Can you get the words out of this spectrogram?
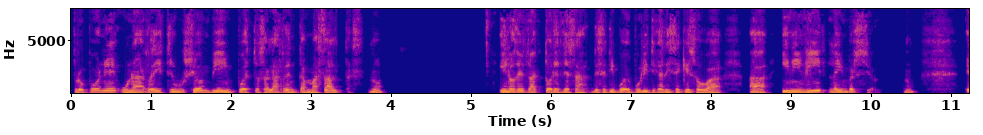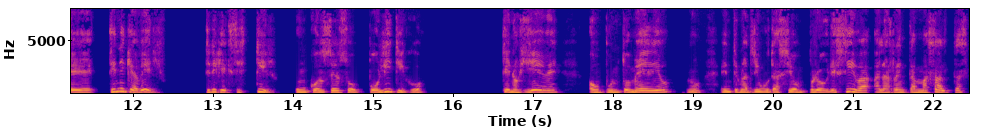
propone una redistribución vía impuestos a las rentas más altas, ¿no? Y los detractores de, esa, de ese tipo de políticas dicen que eso va a inhibir la inversión. Eh, tiene que haber, tiene que existir un consenso político que nos lleve a un punto medio ¿no? entre una tributación progresiva a las rentas más altas,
